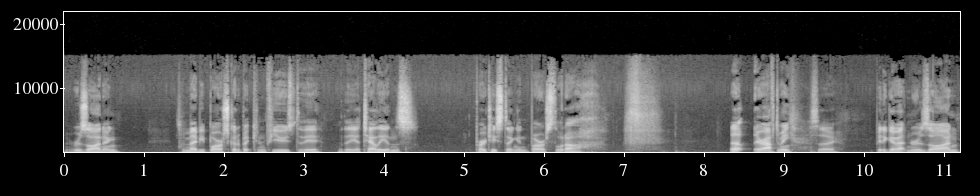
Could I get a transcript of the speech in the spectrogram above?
resigning. So maybe Boris got a bit confused there. The Italians protesting, and Boris thought, oh, oh, they're after me. So better go out and resign.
